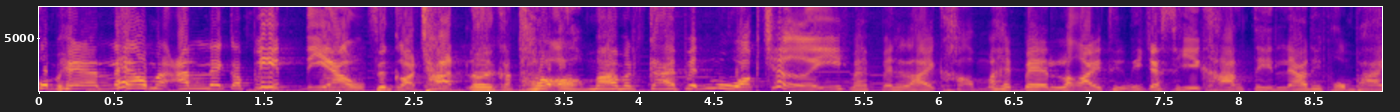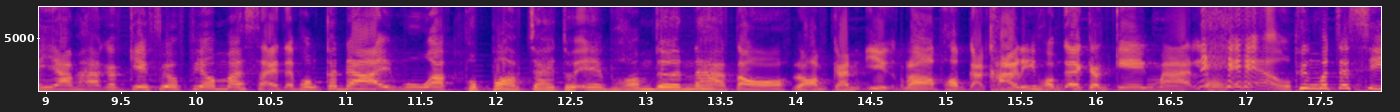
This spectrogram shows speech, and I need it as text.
ผมเห็นแล้วมันอันเล็กกับปิดเดียว ซึ่งก็ชัดเลยกระเทาะออกมามันกลายเป็นหมวกเฉย ไม่เป็นไรครับไม่เป็นไรถึงนี่จะสี่ครั้งติดแล้วที่ผมพยายามหากางเกงเฟี้ยวๆมาใส่แต่ผมก็ได้หมวกผมปลอบใจตัวเองพร้อมเดินหน้าต่อรอมกันอีกรอบพราะกับครั้งนี้ผมได้กางเกงมาแล้วถึงมันจะสี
